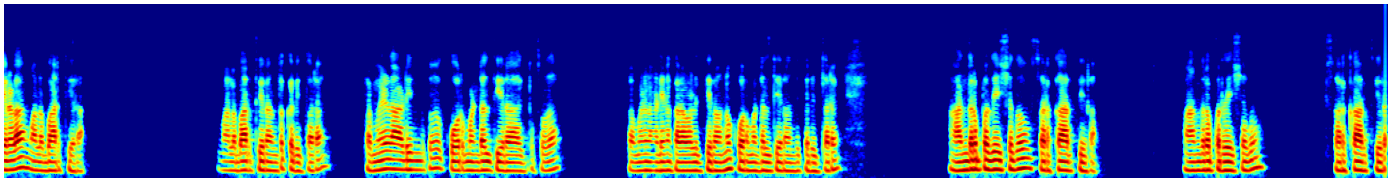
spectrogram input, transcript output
ಕೇರಳ ಮಲಬಾರ್ ತೀರ. ಮಲಬಾರ್ ತೀರ ಅಂತ ಕರೀತಾರ. ತಮಿಳ್ನಾಡಿನ ಕೋರಮಂಡಲ್ ತೀರ ಆಗಿರ್ತದ. ತಮಿಳ್ನಾಡಿನ ಕರಾವಳಿ ತೀರವನ್ನು ಕೋರಮಂಡಲ್ ತೀರ ಅಂತ ಕರೀತಾರೆ. ಆಂಧ್ರ ಪ್ರದೇಶದ ಸರ್ಕಾರ ತೀರ. ಆಂಧ್ರ ಪ್ರದೇಶದ ಸರ್ಕಾರ ತೀರ.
